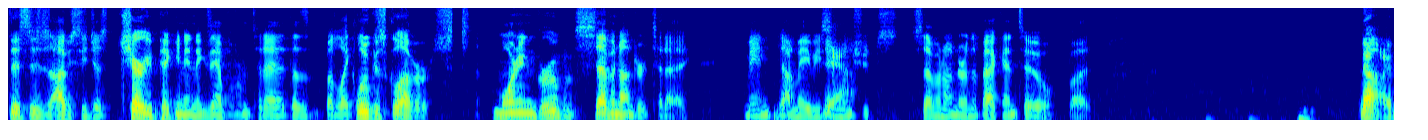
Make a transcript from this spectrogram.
this is obviously just cherry picking an example from today that doesn't. but like Lucas Glover, morning group, mm-hmm. seven under today. I mean, yeah, maybe yeah. someone shoots seven under in the back end too, but no, I,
